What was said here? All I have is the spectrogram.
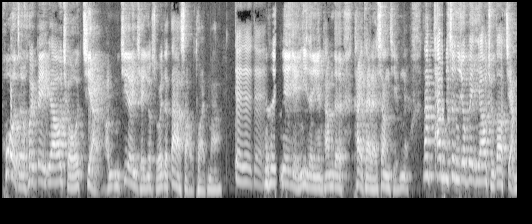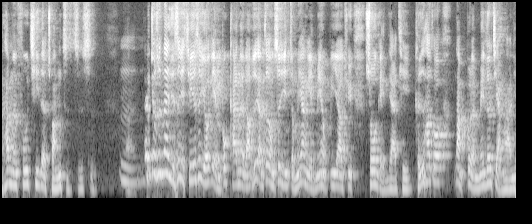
或者会被要求讲啊，你记得以前有所谓的大嫂团吗？对对对，就是一些演艺人员他们的太太来上节目，那他们甚至就被要求到讲他们夫妻的床子之事，嗯，那就是那件事情其实是有点不堪的。老实讲，这种事情怎么样也没有必要去说给人家听。可是他说，那不然没得讲啊，你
